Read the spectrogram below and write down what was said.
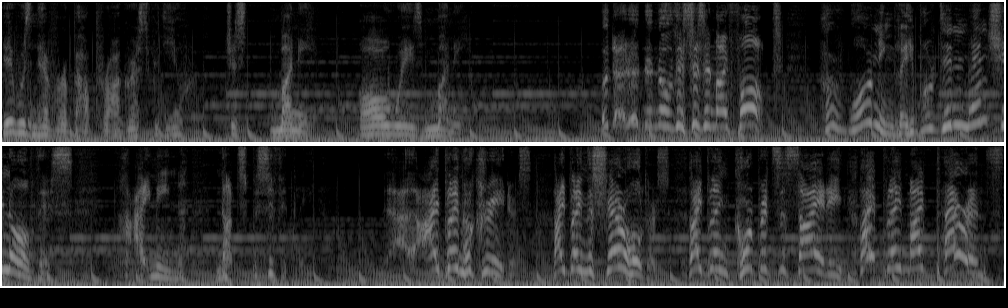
It was never about progress with you, just money. Always money. Uh, No, no, no, no, this isn't my fault. Her warning label didn't mention all this. I mean, not specifically. I blame her creators. I blame the shareholders. I blame corporate society. I blame my parents.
